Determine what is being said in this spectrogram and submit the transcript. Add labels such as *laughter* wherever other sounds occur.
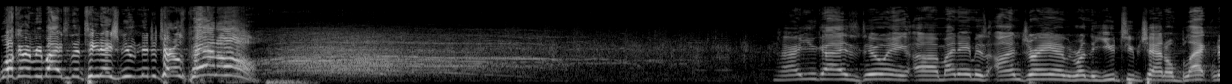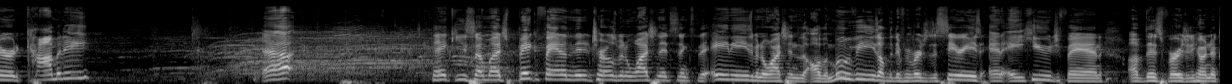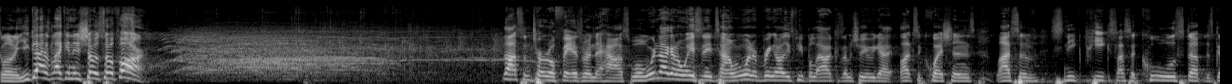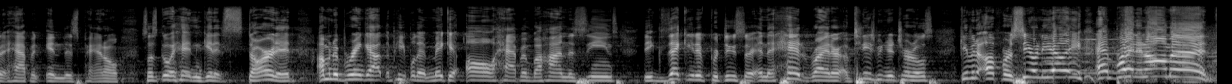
Welcome everybody to the Teenage Mutant Ninja Turtles panel. How are you guys doing? Uh, my name is Andre. I run the YouTube channel Black Nerd Comedy. Yeah. Thank you so much. Big fan of the Ninja Turtles. Been watching it since the 80s. Been watching all the movies, all the different versions of the series, and a huge fan of this version here on Nickelodeon. You guys liking this show so far? Thought some turtle fans were in the house. Well, we're not gonna waste any time. We want to bring all these people out because I'm sure we got lots of questions, lots of sneak peeks, lots of cool stuff that's gonna happen in this panel. So let's go ahead and get it started. I'm gonna bring out the people that make it all happen behind the scenes, the executive producer and the head writer of Teenage Mutant Ninja Turtles. Give it up for Ciro Nieli and Brandon Allman.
